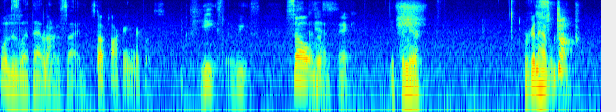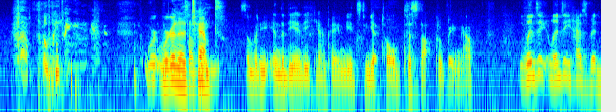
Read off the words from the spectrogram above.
we'll just let that We're leave not. aside. stop talking, Nicholas. Jeez, Louise. So Yeah, Nick. It's in here. we're gonna have Stop pooping. we're, we're gonna Somebody- attempt. Somebody in the D and D campaign needs to get told to stop pooping now. Lindsay Lindsay has been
